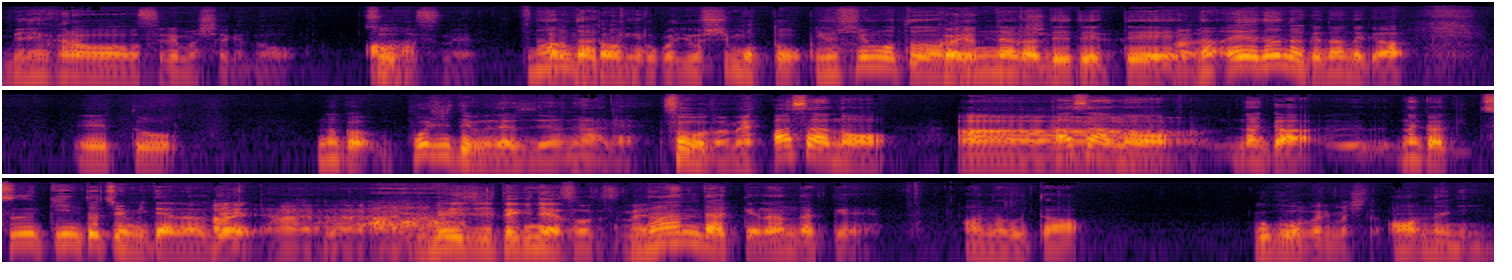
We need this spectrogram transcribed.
銘柄は忘れましたけどそうですねなんだっけ？とか吉本吉本のみんなが出てて、はい、なえなんだっけ？なんだっけ？あえっ、ー、となんかポジティブなやつだよねあれ。そうだね。朝の朝のなんかなんか通勤途中みたいなので、はいはいはい、イメージ的にはそうですね。なんだっけ？なんだっけ？あの歌。僕わかりました。あ何？明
